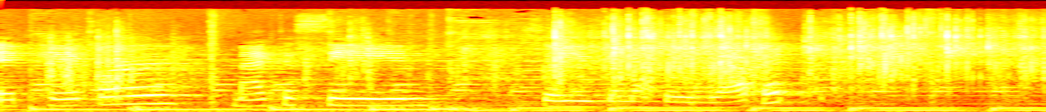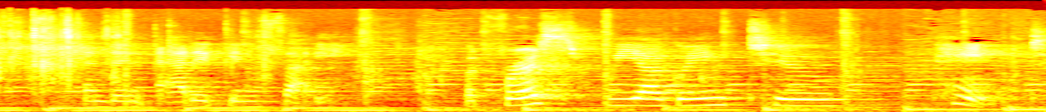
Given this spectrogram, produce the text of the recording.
a paper magazine so you're gonna wrap it and then add it inside. But first we are going to paint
